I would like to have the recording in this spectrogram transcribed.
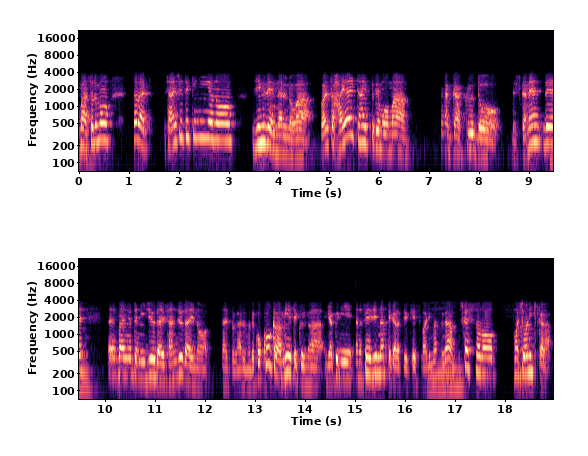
まあ、それもただ、最終的にあの腎不全になるのは、割と早いタイプでも、まあ、まあ、学童ですかね、で、うん、場合によって20代、30代のタイプがあるので、こう効果が見えてくるのは逆にあの成人になってからというケースもありますが、しかしその、まあ、小児期から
